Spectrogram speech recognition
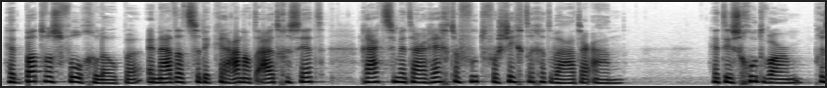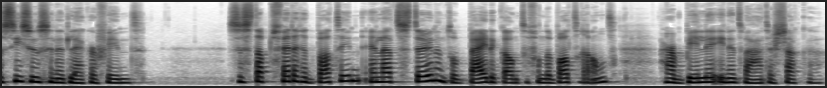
Het bad was volgelopen en nadat ze de kraan had uitgezet, raakte ze met haar rechtervoet voorzichtig het water aan. Het is goed warm, precies hoe ze het lekker vindt. Ze stapt verder het bad in en laat steunend op beide kanten van de badrand haar billen in het water zakken.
